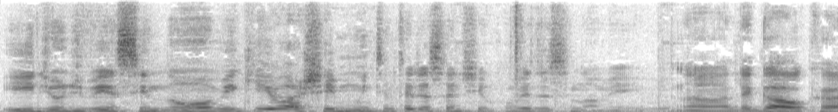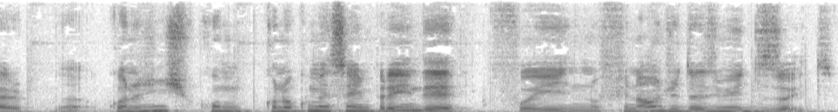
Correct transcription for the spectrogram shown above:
e de onde vem esse nome, que eu achei muito interessante com esse nome aí. viu? Ah, legal, cara. Quando, a gente, quando eu comecei a empreender, foi no final de 2018.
